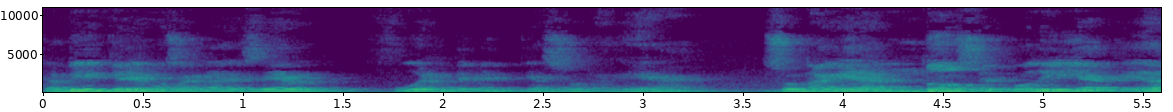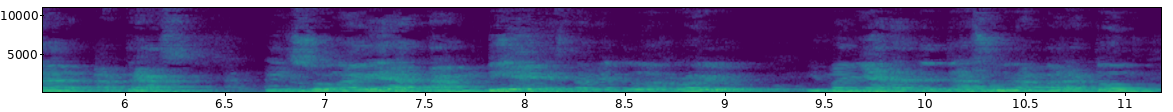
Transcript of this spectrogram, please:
También queremos agradecer fuertemente a Sonaguera. Sonaguera no se podía quedar atrás y Sonaguera también está metido al rollo. Y mañana tendrá su gran maratón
